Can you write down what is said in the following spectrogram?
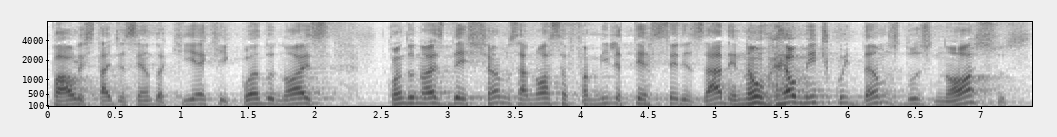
Paulo está dizendo aqui é que quando nós, quando nós deixamos a nossa família terceirizada e não realmente cuidamos dos nossos,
